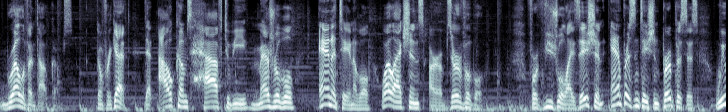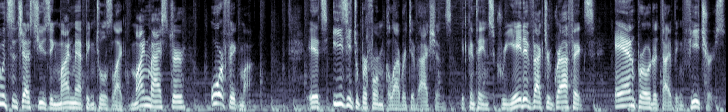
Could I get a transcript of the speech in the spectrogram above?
relevant outcomes. Don't forget that outcomes have to be measurable and attainable, while actions are observable. For visualization and presentation purposes, we would suggest using mind mapping tools like MindMaster or Figma. It's easy to perform collaborative actions. It contains creative vector graphics and prototyping features.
